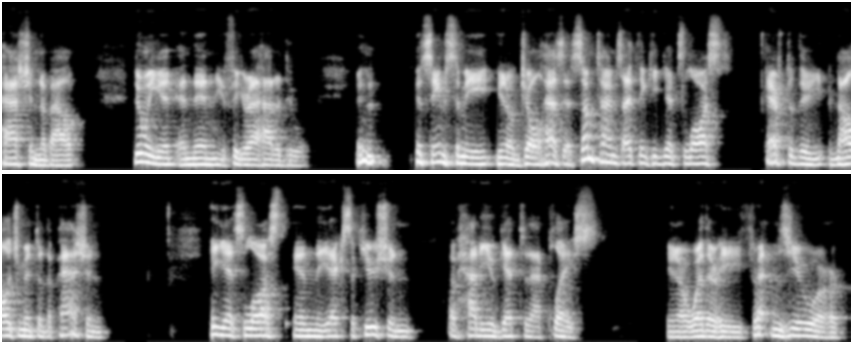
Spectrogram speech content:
passion about doing it. And then you figure out how to do it. And it seems to me, you know, Joel has that. Sometimes I think he gets lost after the acknowledgement of the passion. He gets lost in the execution of how do you get to that place, you know, whether he threatens you or,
